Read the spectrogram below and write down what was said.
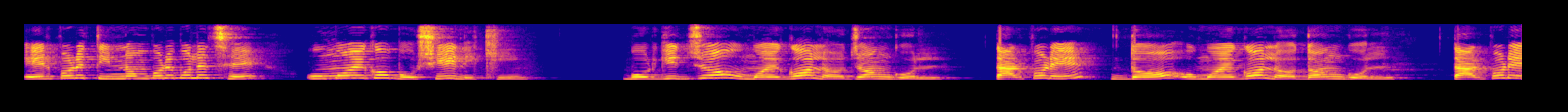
এরপরে তিন নম্বরে বলেছে উময়গ বসিয়ে লিখি। বর্গীর্য উময়গ ল জঙ্গল, তারপরে দ উময়গ ল দঙ্গল, তারপরে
